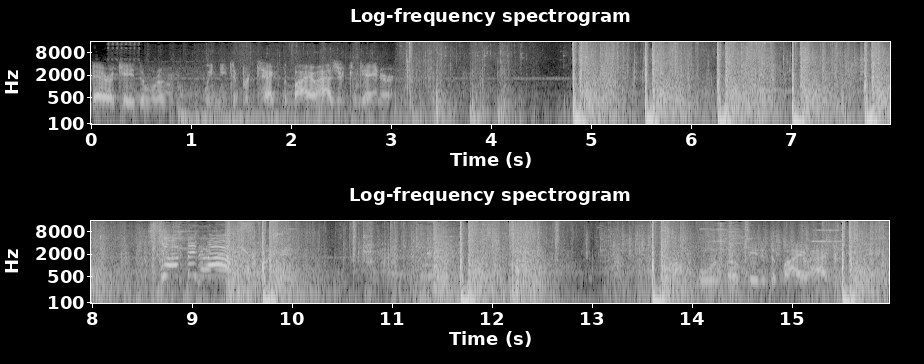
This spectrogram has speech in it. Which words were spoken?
Barricade the room. We need to protect the biohazard container. Swapping map! Op 4 located the biohazard container.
